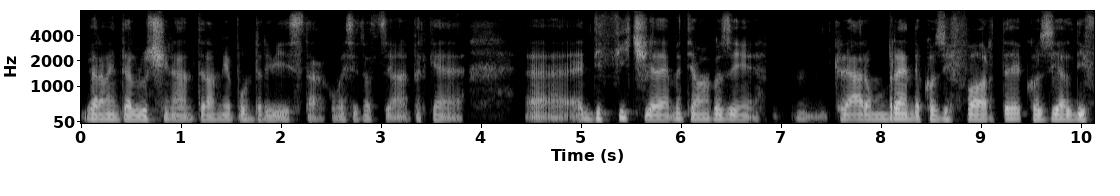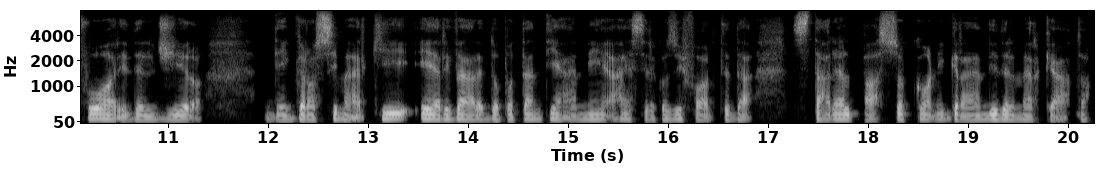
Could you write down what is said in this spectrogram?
veramente allucinante dal mio punto di vista come situazione perché eh, è difficile, mettiamola così, mm, creare un brand così forte, così al di fuori del giro dei grossi marchi e arrivare dopo tanti anni a essere così forte da stare al passo con i grandi del mercato.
